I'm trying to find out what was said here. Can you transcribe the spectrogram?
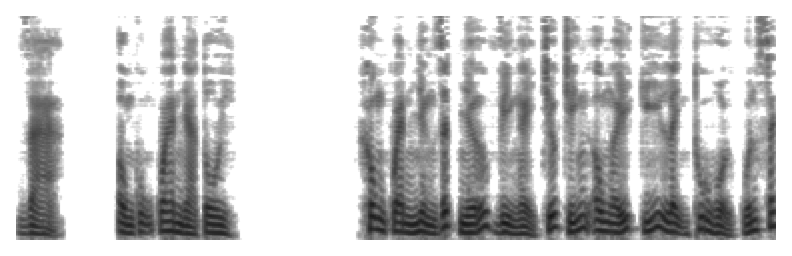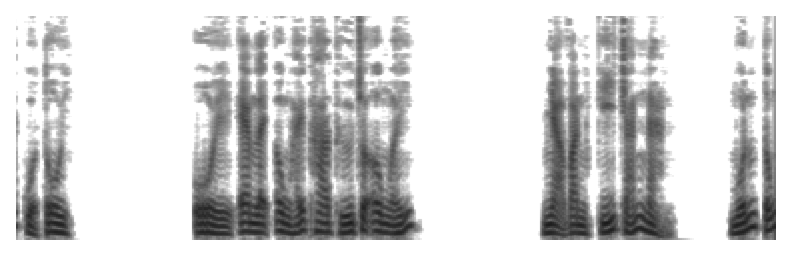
Dạ, ông cũng quen nhà tôi. Không quen nhưng rất nhớ vì ngày trước chính ông ấy ký lệnh thu hồi cuốn sách của tôi. Ôi, em lại ông hãy tha thứ cho ông ấy. Nhà văn ký chán nản, muốn tống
